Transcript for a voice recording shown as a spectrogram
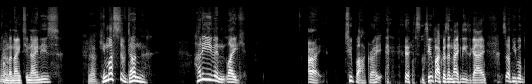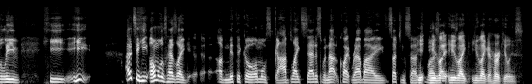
Ni- from the 1990s Yeah. he must have done how do you even like all right tupac right? Tupac was a 90s guy. Some people believe he he i would say he almost has like a mythical almost godlike status but not quite rabbi such and such He- but, he's like he's like he's like a Hercules.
